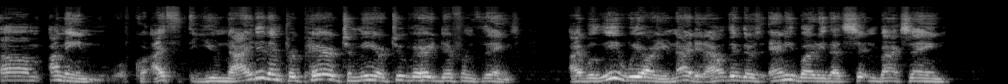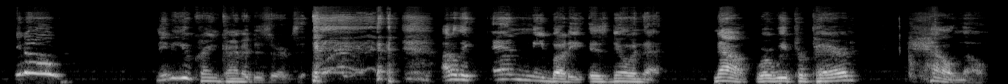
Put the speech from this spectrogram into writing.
Um, I mean, of course, I th- united and prepared to me are two very different things. I believe we are united. I don't think there's anybody that's sitting back saying, you know, maybe Ukraine kind of deserves it. I don't think anybody is doing that. Now, were we prepared? Hell no.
